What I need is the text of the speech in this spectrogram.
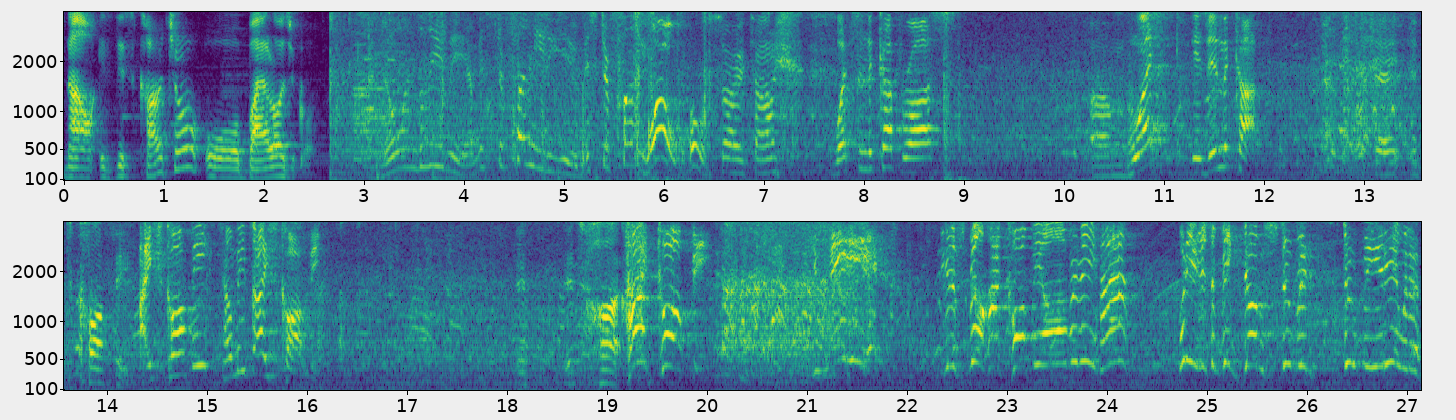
Now, is this cultural or biological? No one believe me. I'm Mr. Funny to you. Mr. Funny. Whoa! Oh, sorry, Tommy. What's in the cup, Ross? Um, What is in the cup? okay, it's coffee. Iced coffee? Tell me it's iced coffee. It, it's hot. Hot coffee! You idiot! You gonna spill hot coffee all over me, huh? What are you, just a big, dumb, stupid, doofy idiot with a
